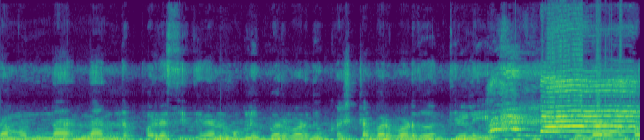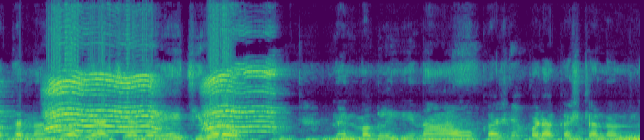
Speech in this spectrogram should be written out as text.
ನಮ್ಮ ನನ್ನ ಪರಿಸ್ಥಿತಿ ನನ್ನ ಮಗಳಿಗೆ ಬರಬಾರ್ದು, ಕಷ್ಟ ಬರಬಾರ್ದು ಅಂಥೇಳಿ ಎಲ್ಲರೂ ಅನ್ಕೋತಾರೆ ನಂದು ಅದೇ ಆಸೆ ಆದರೆ ಚಿರೋಡು ನನ್ನ ಮಗಳಿಗೆ ನಾವು ಕಷ್ಟ, ಪಡೋ ಕಷ್ಟ ನನ್ನ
